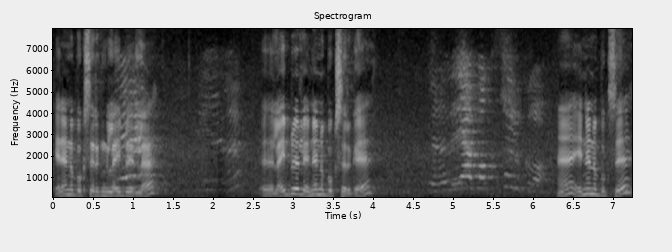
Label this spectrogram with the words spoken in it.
என்னென்ன புக்ஸ் இருக்குங்க லைப்ரரியில் லைப்ரரியில் என்னென்ன புக்ஸ் இருக்கு? நிறைய books இருக்கும். ஆ என்னென்ன books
